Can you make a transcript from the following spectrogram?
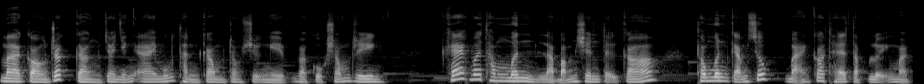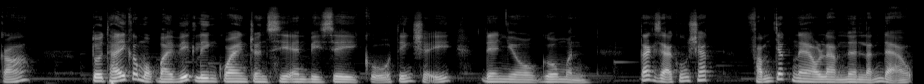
mà còn rất cần cho những ai muốn thành công trong sự nghiệp và cuộc sống riêng. Khác với thông minh là bẩm sinh tự có, thông minh cảm xúc bạn có thể tập luyện mà có. Tôi thấy có một bài viết liên quan trên CNBC của tiến sĩ Daniel Goleman, tác giả cuốn sách Phẩm chất nào làm nền lãnh đạo?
